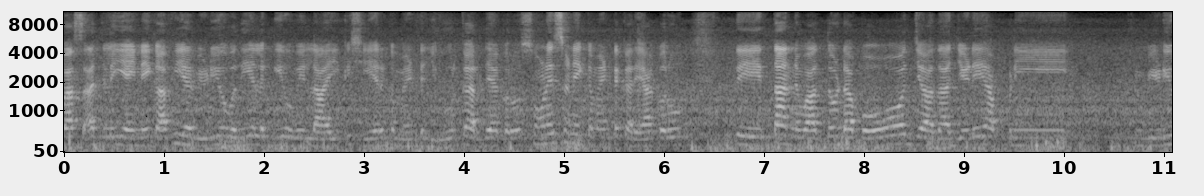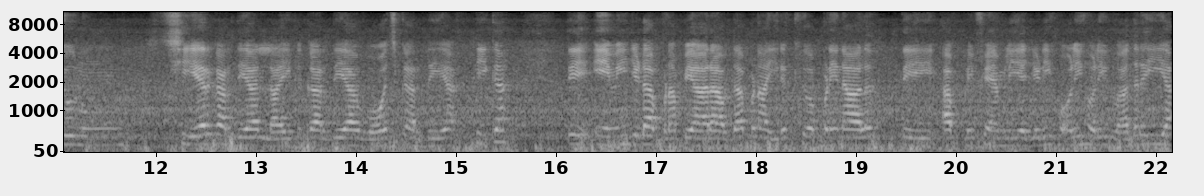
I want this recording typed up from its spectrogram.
ਬਸ ਅੱਜ ਲਈ ਇੰਨੇ ਕਾਫੀ ਆ ਵੀਡੀਓ ਵਧੀਆ ਲੱਗੀ ਹੋਵੇ ਲਾਈਕ ਸ਼ੇਅਰ ਕਮੈਂਟ ਜ਼ਰੂਰ ਕਰ ਦਿਆ ਕਰੋ। ਸੋਹਣੇ ਸੋਹਣੇ ਕਮੈਂਟ ਕਰਿਆ ਕਰੋ। ਤੇ ਧੰਨਵਾਦ ਤੁਹਾਡਾ ਬਹੁਤ ਜ਼ਿਆਦਾ, ਜਿਹੜੇ ਆਪਣੀ ਵੀਡੀਓ ਨੂੰ ਸ਼ੇਅਰ ਕਰਦੇ ਆ ਲਾਈਕ ਕਰਦੇ ਆ ਵਾਚ ਕਰਦੇ ਆ। ਠੀਕ ਆ? ਤੇ ਐਵੇਂ ਜਿਹੜਾ ਆਪਣਾ ਪਿਆਰ ਆਪਦਾ ਬਣਾਈ ਰੱਖਿਓ ਆਪਣੇ ਨਾਲ ਤੇ ਆਪਣੀ ਫੈਮਿਲੀ ਆ ਜਿਹੜੀ ਹੌਲੀ ਹੌਲੀ ਵੱਧ ਰਹੀ ਆ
